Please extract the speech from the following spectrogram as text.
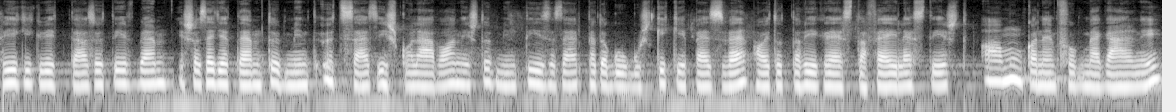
végigvitte az öt évben, és az egyetem több mint 500 iskolában és több mint 10 ezer pedagógust kiképezve hajtotta végre ezt a fejlesztést. A munka nem fog megállni,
